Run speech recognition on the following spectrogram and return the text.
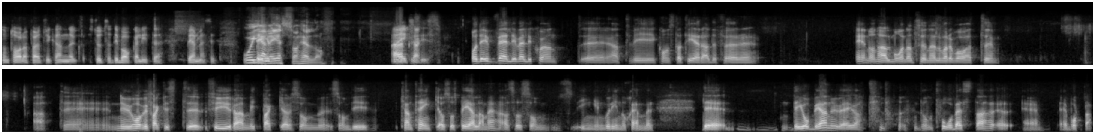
som talar för att vi kan studsa tillbaka lite spelmässigt. Och inga det... resor heller. Nej, exakt. Precis. Och det är väldigt, väldigt skönt eh, att vi konstaterade för en och en halv månad sedan eller vad det var att, eh, att eh, nu har vi faktiskt eh, fyra mittbackar som, som vi kan tänka oss att spela med, alltså som ingen går in och skämmer. Det, det jobbiga nu är ju att de, två bästa är, är, är borta.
